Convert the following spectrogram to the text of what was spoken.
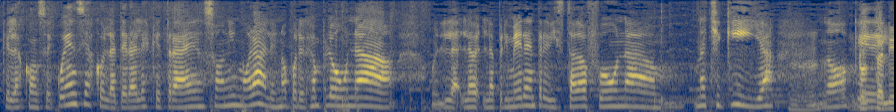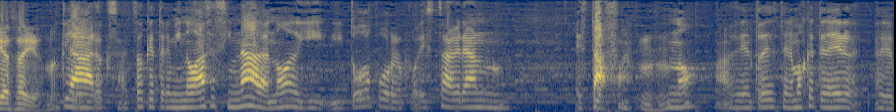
que las consecuencias colaterales que traen son inmorales, ¿no? Por ejemplo, una la, la- la primera entrevistada fue una, una chiquilla. ¿no? Ruth Talía Sayas, ¿no? Claro, exacto, que terminó asesinada, ¿no? Y, y todo por, por esta gran estafa. ¿no? Entonces tenemos que tener eh,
